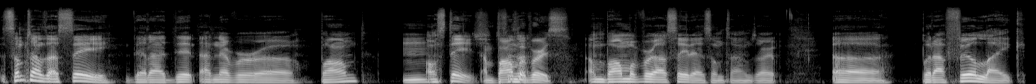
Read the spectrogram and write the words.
Sometimes I say that I did, I never uh, bombed on stage. En bomb So- a verse. I'm bomber. I'll say that sometimes, right? Uh, but I feel like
